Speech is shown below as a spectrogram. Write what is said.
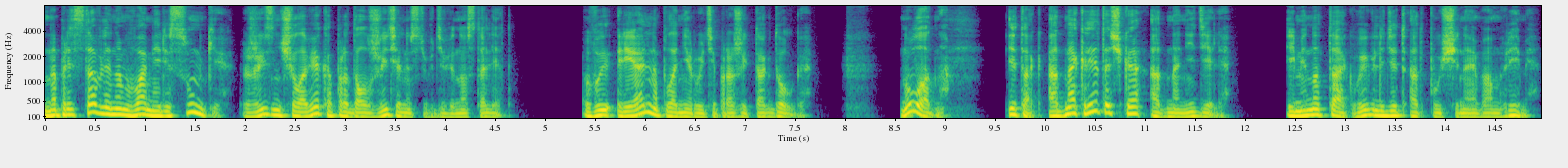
На представленном вами рисунке жизнь человека продолжительностью в 90 лет. Вы реально планируете прожить так долго? Ну ладно. Итак, одна клеточка – одна неделя – Именно так выглядит отпущенное вам время.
